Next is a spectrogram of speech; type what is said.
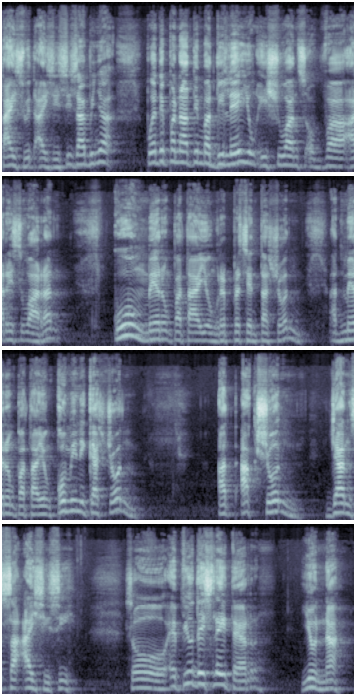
ties with ICC. Sabi niya, pwede pa natin ma-delay yung issuance of uh, arrest warrant kung meron pa tayong representasyon at meron pa tayong komunikasyon at action dyan sa ICC. So, a few days later, yun na.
